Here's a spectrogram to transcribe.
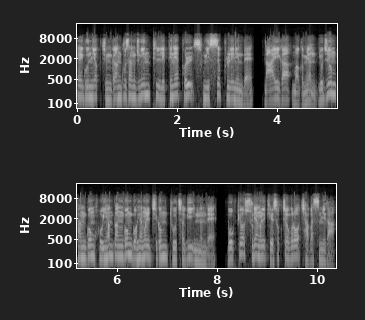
해군력 증강 구상 중인 필리핀의 폴 스미스 플랜인데 나이가 먹으면 요즘 방공 호위함 방공 고향을 지금 두 척이 있는데 목표 수량을 계속적으로 잡았습니다.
